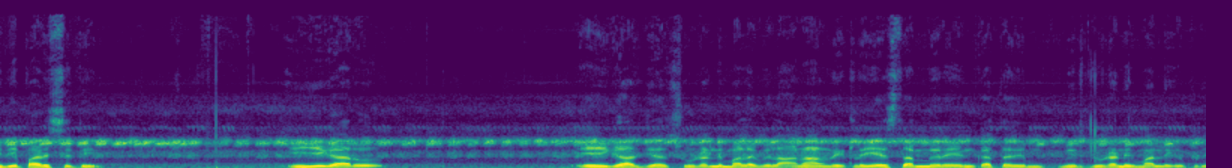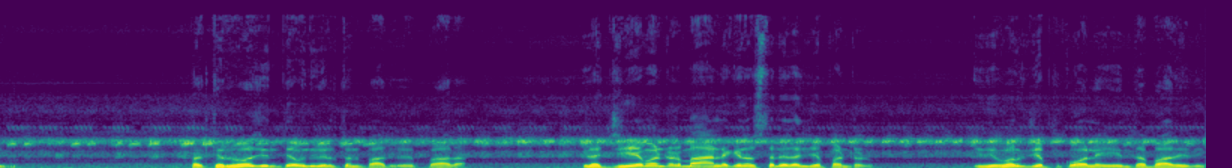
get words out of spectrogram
ఇది పరిస్థితి. ఏఈ గారు ఏఈ గారు చూడండి మళ్ళీ వీళ్ళ అనాలను ఎట్లా చేస్తాం మీరు? ఏం కథ? మీరు చూడండి మళ్ళీ ఇప్పుడు ఇది. ప్రతిరోజు ఇంతే ఉంది వీళ్ళతో బాధ బాధ. ఇలా జిఎం అంటాడు మా ఆన్లకైనా వస్తలేదని చెప్పి అంటాడు ఇది ఎవరికి చెప్పుకోవాలి? ఎంత బాధ ఇది?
